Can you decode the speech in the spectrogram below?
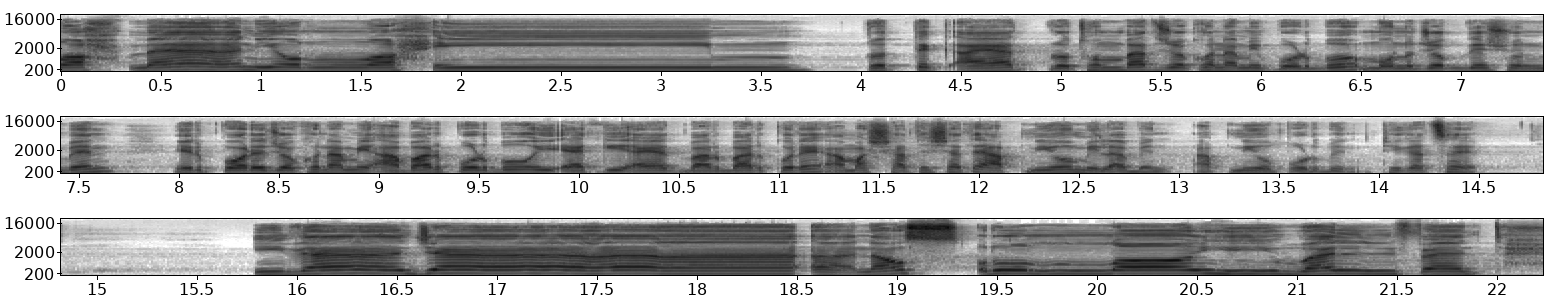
রহমানির রহিম প্রত্যেক আয়াত প্রথমবার যখন আমি পড়ব মনোযোগ দিয়ে শুনবেন এরপরে যখন আমি আবার পড়ব ওই একই আয়াত বারবার করে আমার সাথে সাথে আপনিও মিলাবেন আপনিও পড়বেন ঠিক আছে إذا جاء نصر الله والفتح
